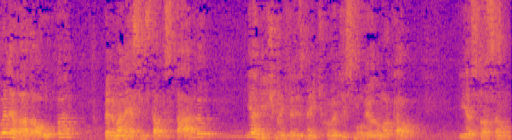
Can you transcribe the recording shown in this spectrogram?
foi levado à UPA, permanece em estado estável e a vítima, infelizmente, como eu disse, morreu no local e a situação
